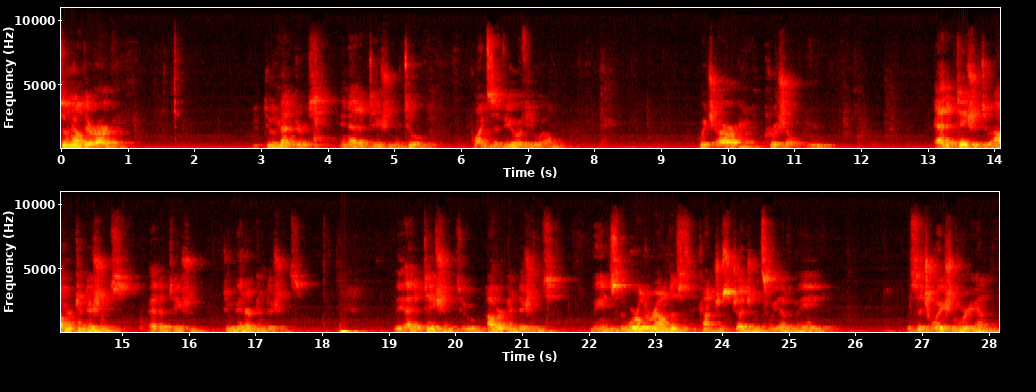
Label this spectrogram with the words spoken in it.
So now there are two vectors in adaptation, or two points of view, if you will, which are crucial. Adaptation to outer conditions, adaptation to inner conditions. The adaptation to outer conditions means the world around us, the conscious judgments we have made, the situation we're in,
